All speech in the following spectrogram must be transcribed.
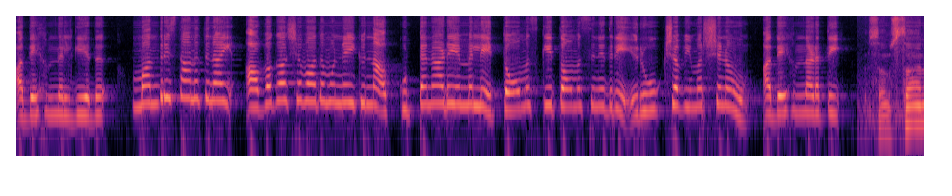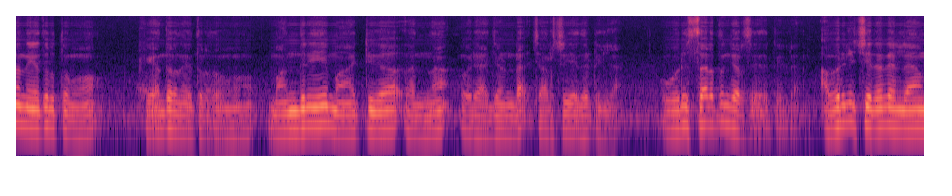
അദ്ദേഹം നൽകിയത്. മന്ത്രിസ്ഥാനത്തിനായി അവകാശവാദം ഉന്നയിക്കുന്ന Kuttanad M L A Thomas K തോമസിനെതിരെ രൂക്ഷ വിമർശനവും അദ്ദേഹം നടത്തി. സംസ്ഥാന നേതൃത്വമോ കേന്ദ്ര നേതൃത്വമോ മന്ത്രിയെ മാറ്റുക എന്ന ഒരു അജണ്ട ചർച്ച ചെയ്തിട്ടില്ല. ഒരു സ്ഥലത്തും ചർച്ച ചെയ്തിട്ടില്ല. അവരിൽ ചിലരെല്ലാം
